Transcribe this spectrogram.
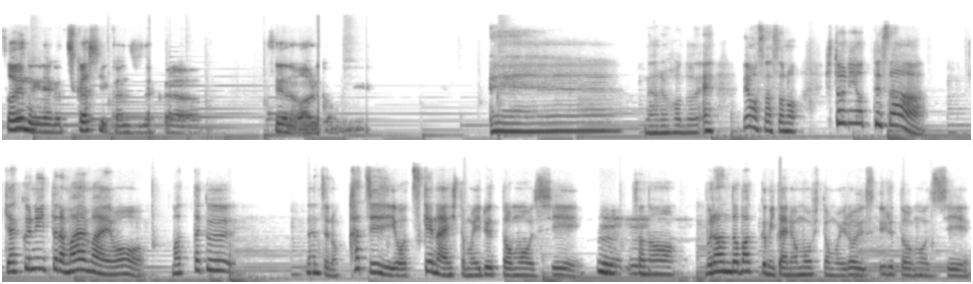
そういうのになんか近しい感じだからそういうのはあるかもね。えー、なるほどね。えでもさその人によってさ逆に言ったら前々を全くなんていうの価値をつけない人もいると思うし、うんうん、そのブランドバッグみたいに思う人もいるいると思うし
